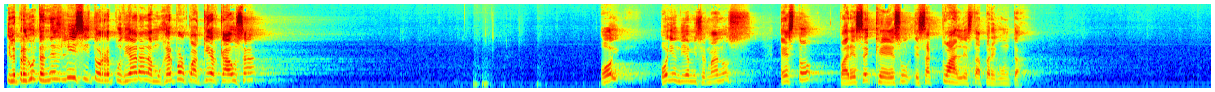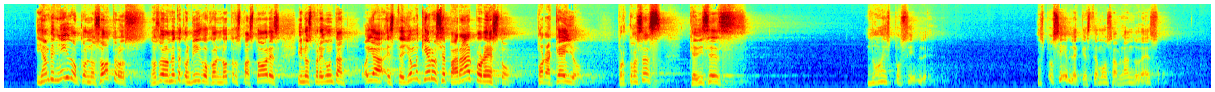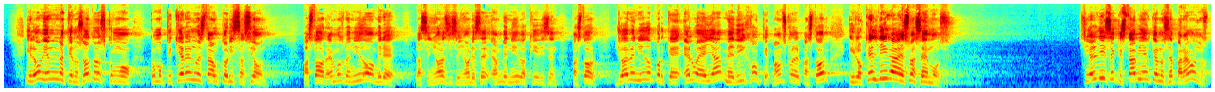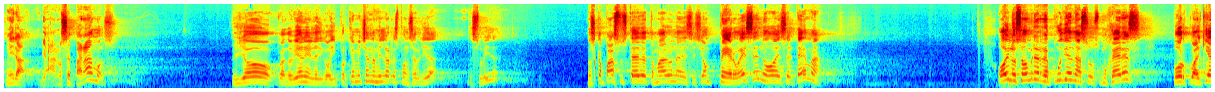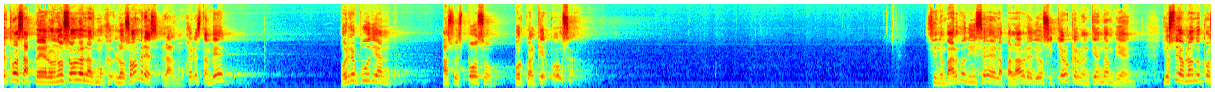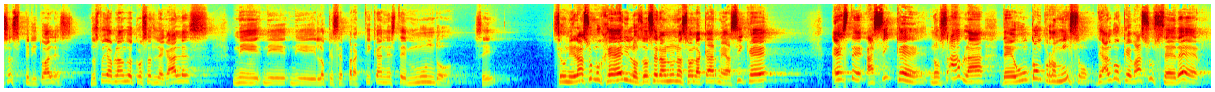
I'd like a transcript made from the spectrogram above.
Y le preguntan, ¿es lícito repudiar a la mujer por cualquier causa? Hoy, hoy en día, mis hermanos, esto parece que es, es actual esta pregunta. Y han venido con nosotros, no solamente conmigo, con otros pastores, y nos preguntan, oiga, este, yo me quiero separar por esto, por aquello, por cosas que dices, no es posible. No es posible que estemos hablando de eso. Y luego vienen a que nosotros como, como que quieren nuestra autorización. Pastor, hemos venido, mire, las señoras y señores eh, han venido aquí y dicen, pastor, yo he venido porque él o ella me dijo que vamos con el pastor y lo que él diga, eso hacemos. Si él dice que está bien que nos separamos, mira, ya nos separamos. Y yo cuando viene y le digo, ¿y por qué me echan a mí la responsabilidad de su vida? No es capaz usted de tomar una decisión, pero ese no es el tema. Hoy los hombres repudian a sus mujeres por cualquier cosa, pero no solo las los hombres, las mujeres también. Hoy repudian a su esposo por cualquier cosa. Sin embargo, dice la palabra de Dios, y quiero que lo entiendan bien, yo estoy hablando de cosas espirituales, no estoy hablando de cosas legales ni, ni, ni lo que se practica en este mundo, ¿sí? Se unirá su mujer y los dos serán una sola carne. Así que, este, así que nos habla de un compromiso, de algo que va a suceder.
